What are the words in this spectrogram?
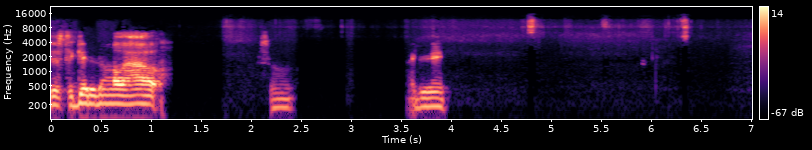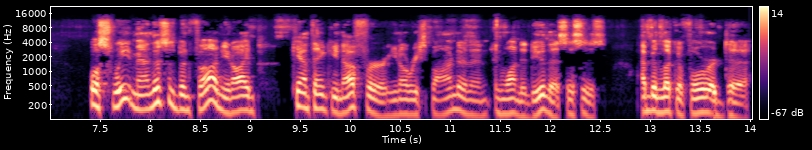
just to get it all out. So I agree. Well, sweet man, this has been fun. You know, I can't thank you enough for you know responding and, and wanting to do this. This is I've been looking forward to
